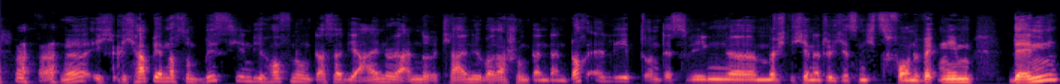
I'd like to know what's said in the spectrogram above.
ne, ich, ich habe ja noch so ein bisschen die Hoffnung, dass er die eine oder andere kleine Überraschung dann, dann doch erlebt. Und deswegen äh, möchte ich hier natürlich jetzt nichts vorne wegnehmen, denn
